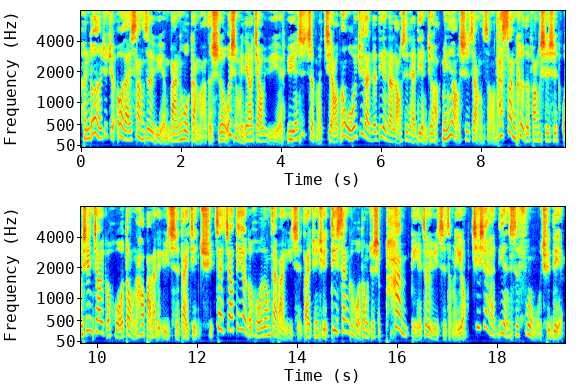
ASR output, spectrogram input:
很多人就觉得哦，来上这个语言班或干嘛的时候，为什么一定要教语言？语言是怎么教？那我会去懒得练呢，老师你来练就好。美玲老师这样子哦，他上课的方式是我先教一个。活动，然后把那个语词带进去，再教第二个活动，再把语词带进去。第三个活动就是判别这个语词怎么用。接下来练是父母去练，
